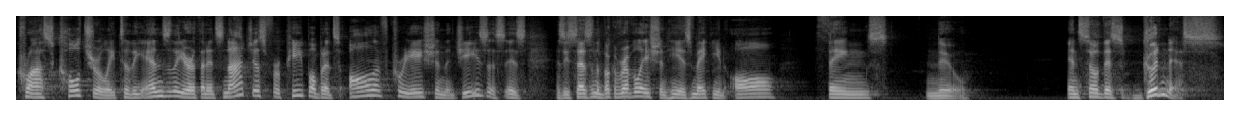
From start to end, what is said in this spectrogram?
cross culturally to the ends of the earth. And it's not just for people, but it's all of creation that Jesus is, as he says in the book of Revelation, he is making all things new. And so this goodness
